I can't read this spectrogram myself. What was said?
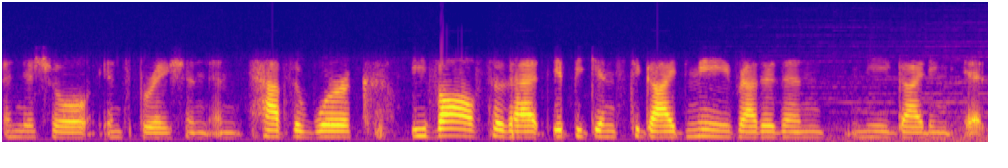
initial inspiration and have the work evolve so that it begins to guide me rather than me guiding it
